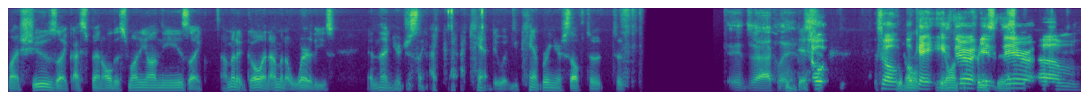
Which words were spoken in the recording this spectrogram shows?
my shoes. Like I spent all this money on these. Like I'm gonna go and I'm gonna wear these, and then you're just like, I, I can't do it. You can't bring yourself to to Exactly. So so okay, is don't the there is creases. there um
